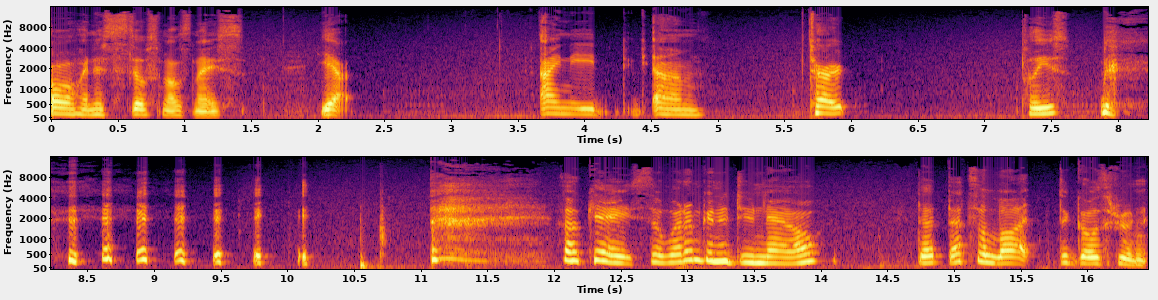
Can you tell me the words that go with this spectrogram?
Oh, and it still smells nice. Yeah. I need, um, Tarte, please. okay, so what I'm going to do now, that that's a lot to go through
